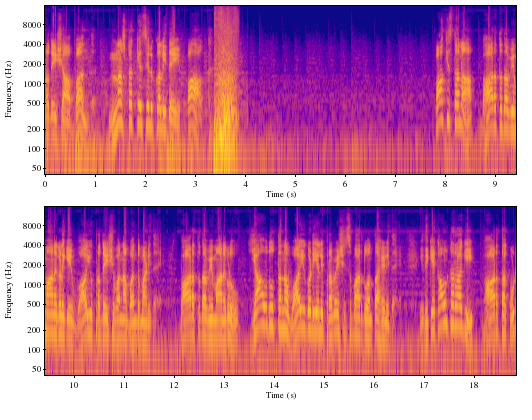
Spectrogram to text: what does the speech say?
ಪ್ರದೇಶ ಬಂದ್, ನಷ್ಟಕ್ಕೆ ಸಿಲುಕಲಿದೆ ಪಾಕ್. ಪಾಕಿಸ್ತಾನ ಭಾರತದ ವಿಮಾನಗಳಿಗೆ ವಾಯು ಪ್ರದೇಶವನ್ನ ಬಂದ್ ಮಾಡಿದೆ. ಭಾರತದ ವಿಮಾನಗಳು ಯಾವುದು ತನ್ನ ವಾಯುಗಡಿಯಲ್ಲಿ ಪ್ರವೇಶಿಸಬಾರದು ಅಂತ ಹೇಳಿದೆ. ಇದಕ್ಕೆ ಕೌಂಟರ್ ಆಗಿ ಭಾರತ ಕೂಡ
